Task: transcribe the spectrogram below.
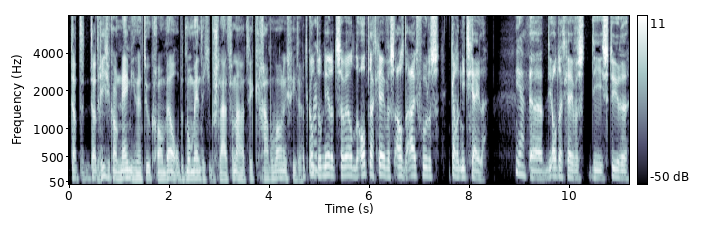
dat, dat risico neem je natuurlijk gewoon wel op het moment dat je besluit van nou, ik ga op een woning schieten. Het komt erop neer dat zowel de opdrachtgevers als de uitvoerders kan het niet schelen. Ja. Uh, die opdrachtgevers die sturen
